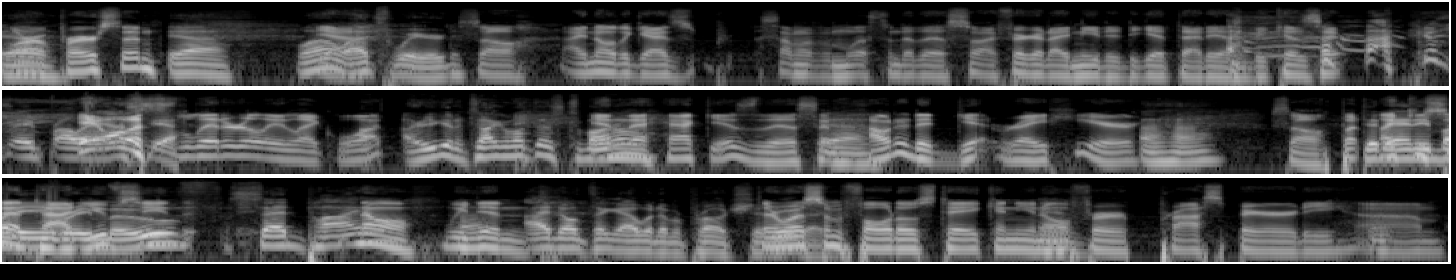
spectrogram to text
or a person. Yeah. Well, Yeah. that's weird. So I know the guys. Some of them listen to this, so I figured I needed to get that in because it, they probably it was you, literally like, what Are you going to talk about this tomorrow? in the heck is this, and Yeah. how did it get right here? uh-huh. So, but Did like anybody you said, Todd, remove you've seen said pile? No, we Huh? didn't. I don't think I would have approached it. there was some photos taken, you know, Yeah. for prosperity, um,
